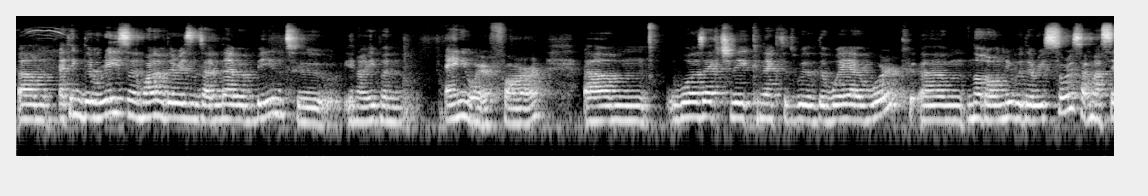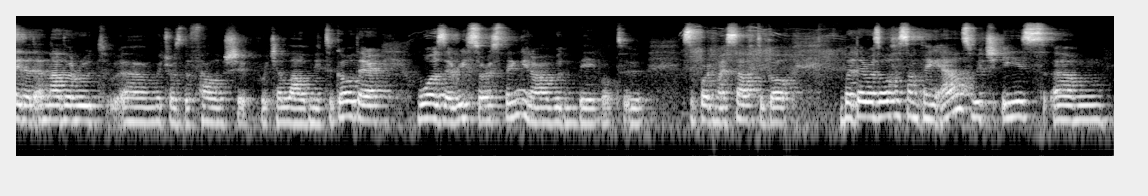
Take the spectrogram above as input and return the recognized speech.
Um, I think the reason, one of the reasons I've never been to, you know, even anywhere far, um, was actually connected with the way I work. Um, not only with the resource, I must say that another route, uh, which was the fellowship, which allowed me to go there, was a resource thing. You know, I wouldn't be able to support myself to go. But there was also something else, which is um,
